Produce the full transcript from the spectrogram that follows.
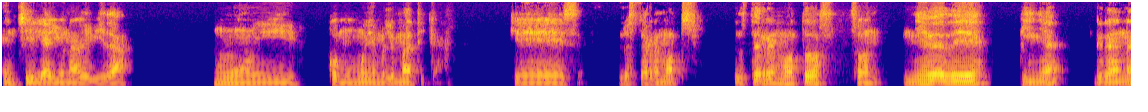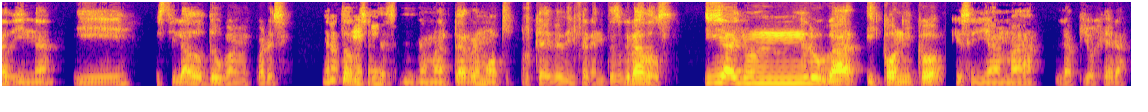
en Chile hay una bebida muy, como muy emblemática, que es los terremotos. Los terremotos son nieve de piña, granadina y destilado de uva, me parece. Entonces se llaman terremotos porque hay de diferentes grados. Y hay un lugar icónico que se llama La Piojera,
